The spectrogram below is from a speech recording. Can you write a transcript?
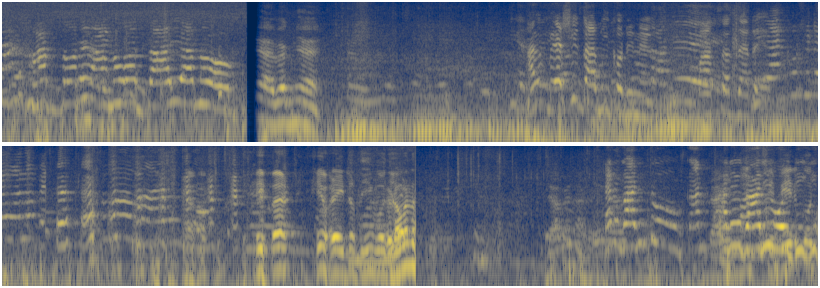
তুমি হাত ধরে আনো যাই আনো হ্যাঁ ব্যাগ নিয়ে আয়। আমি বেশি দাবি করি না পাঁচ হাজারে। কেন গাড়ি তো কান- আরে গাড়ি ওই দিকে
